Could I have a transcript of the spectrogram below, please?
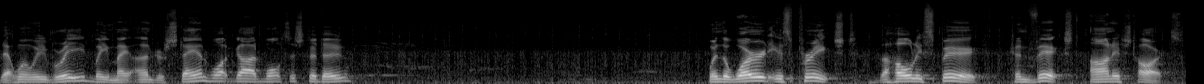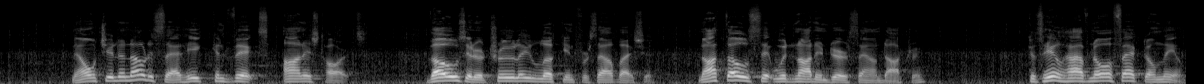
that when we read, we may understand what God wants us to do. When the Word is preached, the Holy Spirit convicts honest hearts. Now, I want you to notice that. He convicts honest hearts. Those that are truly looking for salvation. Not those that would not endure sound doctrine, because he'll have no effect on them.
